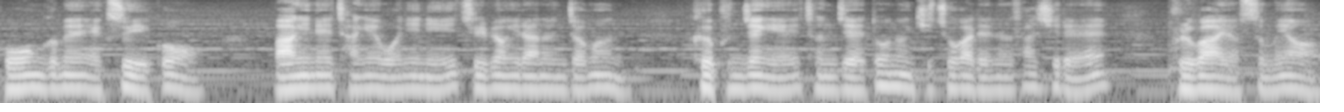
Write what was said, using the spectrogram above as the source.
보험금의 액수이고 망인의 장애 원인이 질병이라는 점은 그 분쟁의 전제 또는 기초가 되는 사실에 불과하였으며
